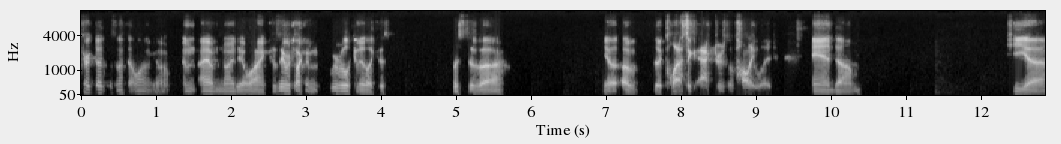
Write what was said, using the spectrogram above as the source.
Kirk Douglas not that long ago, and I have no idea why. Because they were talking, we were looking at like this list of, uh, you know, of the classic actors of Hollywood, and um, he, uh,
